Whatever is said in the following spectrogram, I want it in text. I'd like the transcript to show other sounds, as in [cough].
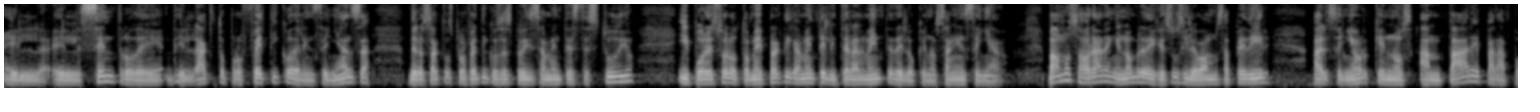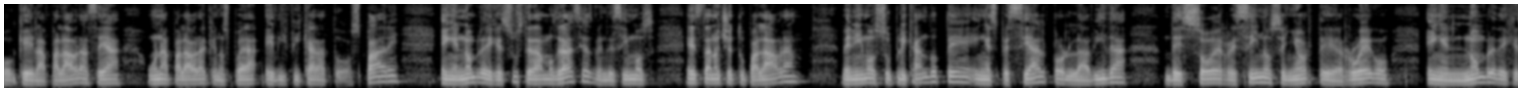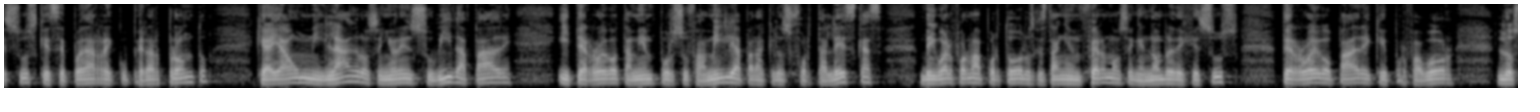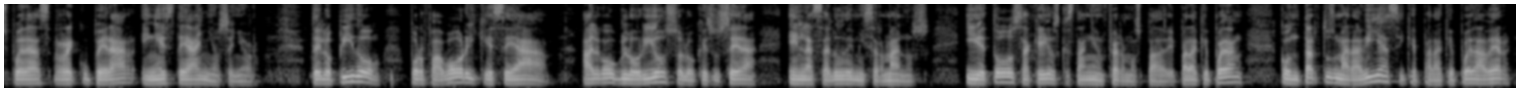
el, centro del acto profético, de la enseñanza de los actos proféticos es precisamente este estudio y por eso lo tomé prácticamente literalmente de lo que nos han enseñado. Vamos a orar en el nombre de Jesús y le vamos a pedir al Señor que nos ampare para que la palabra sea una palabra que nos pueda edificar a todos. Padre, en el nombre de Jesús te damos gracias, bendecimos esta noche tu palabra. Venimos suplicándote en especial por la vida de Zoe Recino, Señor, te ruego en el nombre de Jesús que se pueda recuperar pronto, que haya un milagro, Señor, en su vida, Padre, y te ruego también por su familia para que los fortalezcas, de igual forma por todos los que están enfermos en el nombre de Jesús. Te ruego, Padre, que por favor los puedas recuperar en este año, Señor. Te lo pido, por favor, y que sea algo glorioso lo que suceda en la salud de mis hermanos y de todos aquellos que están enfermos, Padre, para que puedan contar tus maravillas y que para que pueda haber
